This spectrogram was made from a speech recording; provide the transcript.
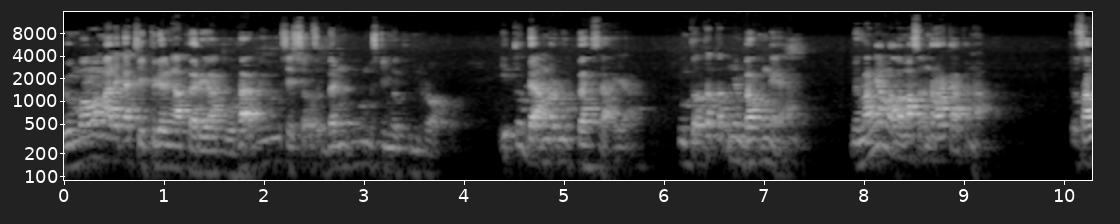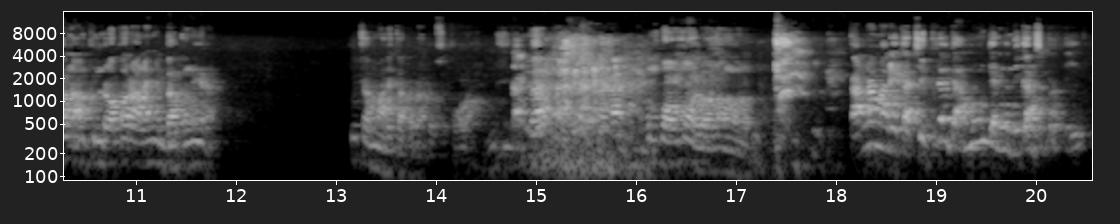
Lu mau malaikat Jibril ngabari aku, hak itu sesok sebenarnya mesti mlebu rokok. Itu tidak merubah saya untuk tetap nyembah pangeran. Memangnya malah masuk neraka kenapa? Terus aku ampun rokok ralah nyembah pangeran. Itu cuma malaikat orang sekolah. Mesti Umpama loh ngomong. Karena malaikat Jibril gak mungkin ngendikan seperti itu.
